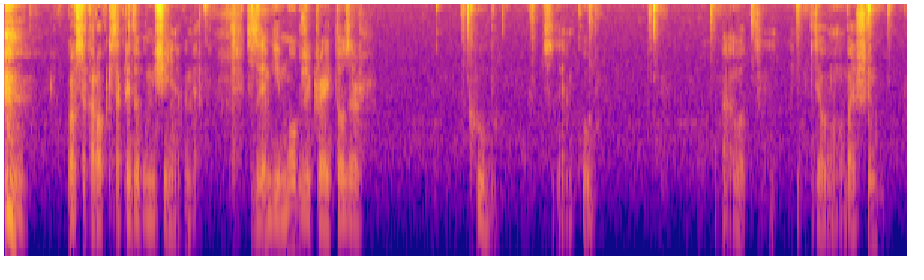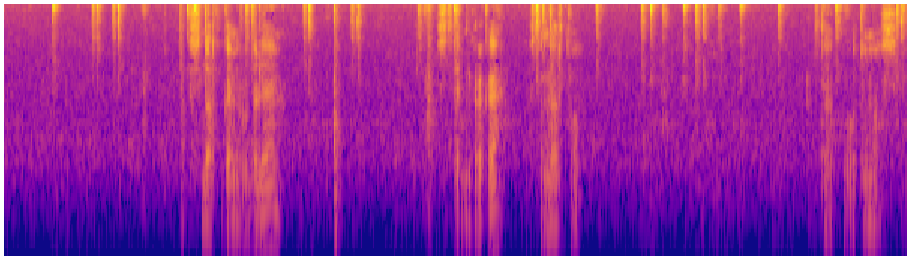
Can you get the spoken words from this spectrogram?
Просто коробки закрытого помещения, например. Создаем Game Object, Create Other, Cube. Создаем куб. А, вот. Делаем его большим. стандартную камеру удаляем. Ставим игрока стандартного. Так, вот у нас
